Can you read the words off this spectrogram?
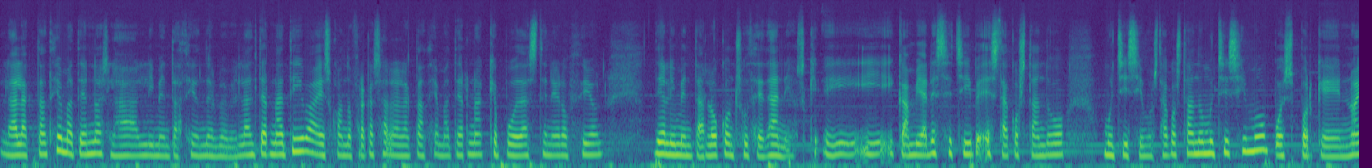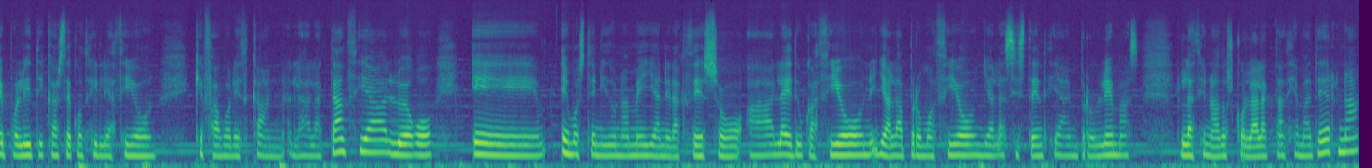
la lactancia materna es la alimentación del bebé, la alternativa es cuando fracasa la lactancia materna que puedas tener opción de alimentarlo con sucedáneos. Y, cambiar ese chip está costando muchísimo, está costando muchísimo pues porque no hay políticas de conciliación que favorezcan la lactancia, luego eh, hemos tenido una mella en el acceso a la educación y a la promoción y a la asistencia en problemas relacionados con la lactancia materna.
